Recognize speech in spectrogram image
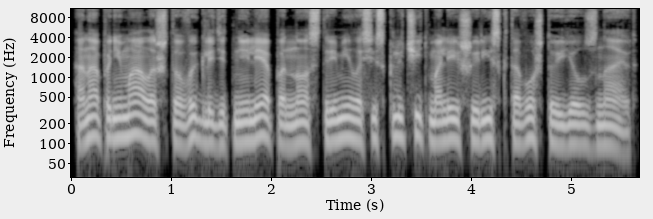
Она понимала, что выглядит нелепо, но стремилась исключить малейший риск того, что ее узнают.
